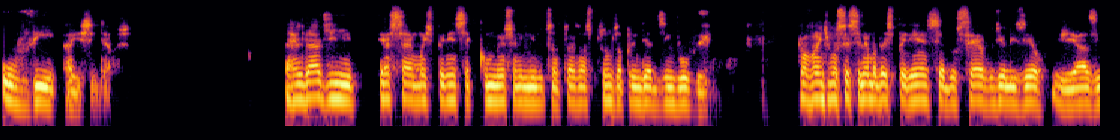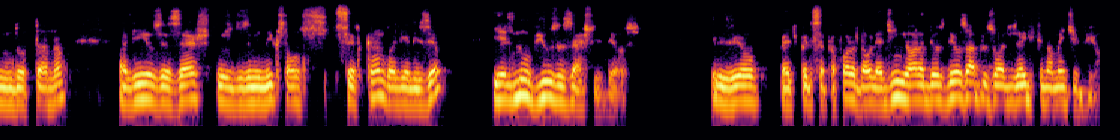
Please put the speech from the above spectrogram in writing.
ouvir a esse Deus? Na realidade, essa é uma experiência que, como mencionei minutos atrás, nós precisamos aprender a desenvolver. Provavelmente você se lembra da experiência do servo de Eliseu, Geazi em Dotã, não? Ali os exércitos dos inimigos estavam cercando ali Eliseu e ele não viu os exércitos de Deus. Eliseu pede para ele sair para fora, dá uma olhadinha e ora Deus, Deus abre os olhos, aí ele finalmente viu.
